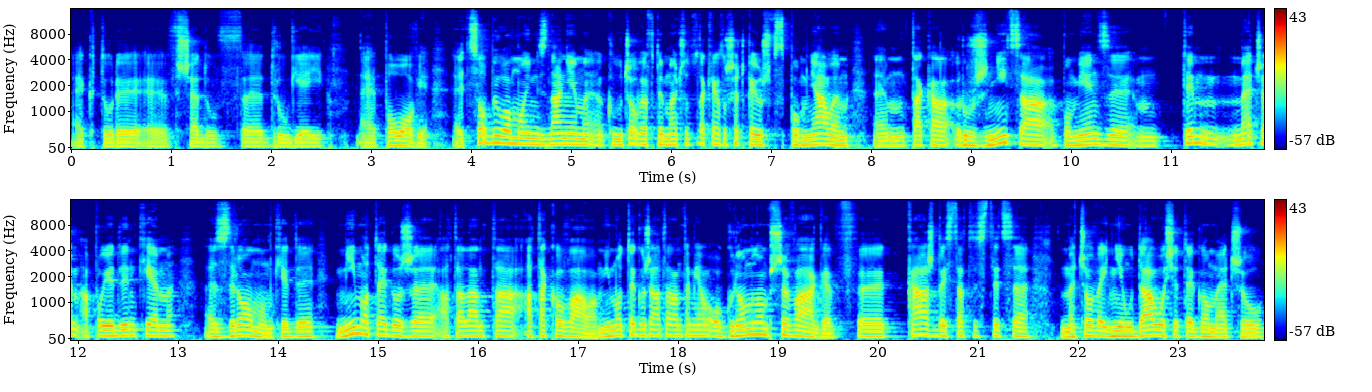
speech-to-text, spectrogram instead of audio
e, który e, wszedł w drugiej połowie. Co było moim zdaniem kluczowe w tym meczu, to tak jak troszeczkę już wspomniałem, taka różnica pomiędzy tym meczem a pojedynkiem z Romą, kiedy mimo tego, że Atalanta atakowała, mimo tego, że Atalanta miała ogromną przewagę w każdej statystyce meczowej, nie udało się tego meczu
